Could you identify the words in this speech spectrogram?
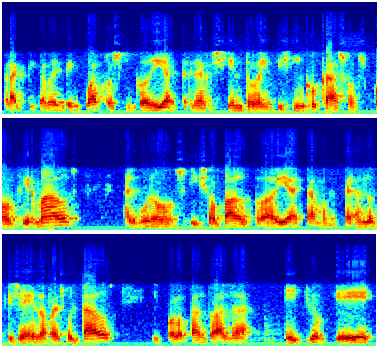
prácticamente en cuatro o cinco días tener 125 casos confirmados, algunos hisopados todavía estamos esperando que lleguen los resultados y por lo tanto haya hecho que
